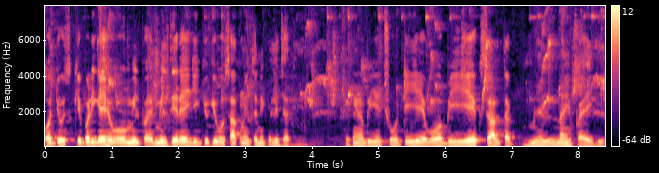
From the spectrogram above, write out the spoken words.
और जो उसकी बड़ी गाय है वो मिल मिलती रहेगी क्योंकि वो सात महीने तो लिए जाती है। लेकिन अभी ये छोटी है, वो अभी एक साल तक मिल नहीं पाएगी।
